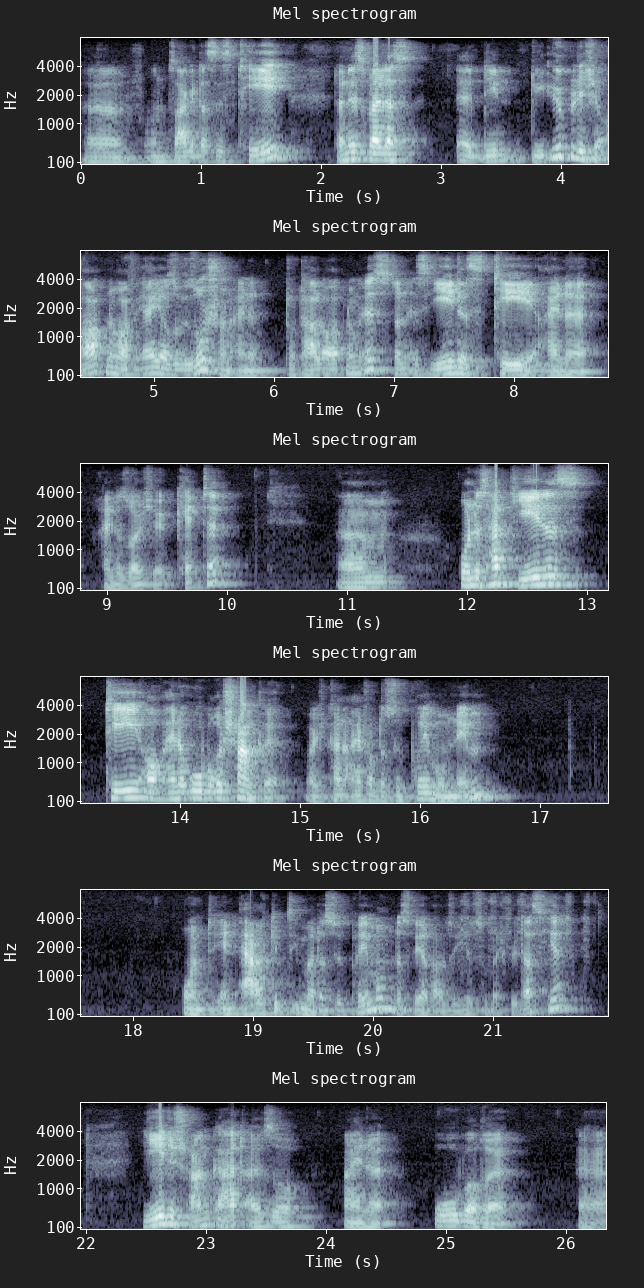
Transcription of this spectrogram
und sage, das ist t, dann ist, weil das die, die übliche Ordnung auf R ja sowieso schon eine Totalordnung ist, dann ist jedes T eine, eine solche Kette. Ähm, und es hat jedes T auch eine obere Schranke. Ich kann einfach das Supremum nehmen. Und in R gibt es immer das Supremum, das wäre also hier zum Beispiel das hier. Jede Schranke hat also eine obere, äh,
